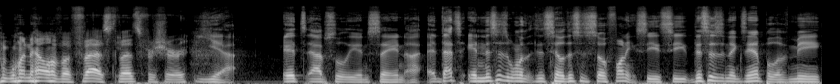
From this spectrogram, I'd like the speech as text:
one hell of a fest. That's for sure. Yeah, it's absolutely insane. I, that's and this is one of the, so this is so funny. See, see, this is an example of me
